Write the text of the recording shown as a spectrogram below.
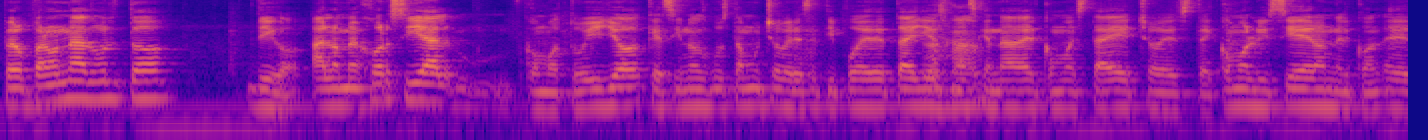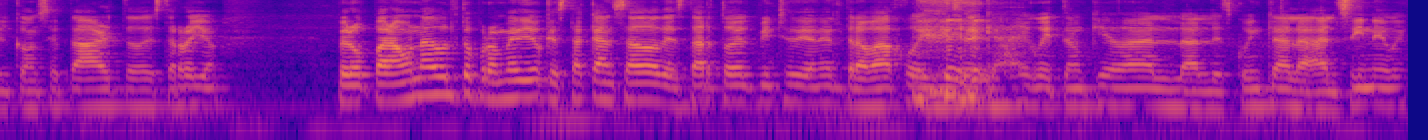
pero para un adulto, digo, a lo mejor sí, al- como tú y yo, que sí nos gusta mucho ver ese tipo de detalles, Ajá. más que nada el cómo está hecho, este, cómo lo hicieron, el, el concept art, todo este rollo. Pero para un adulto promedio que está cansado de estar todo el pinche día en el trabajo y dice que, ay, güey, tengo que ir al, al escuincla, al, al cine, güey.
